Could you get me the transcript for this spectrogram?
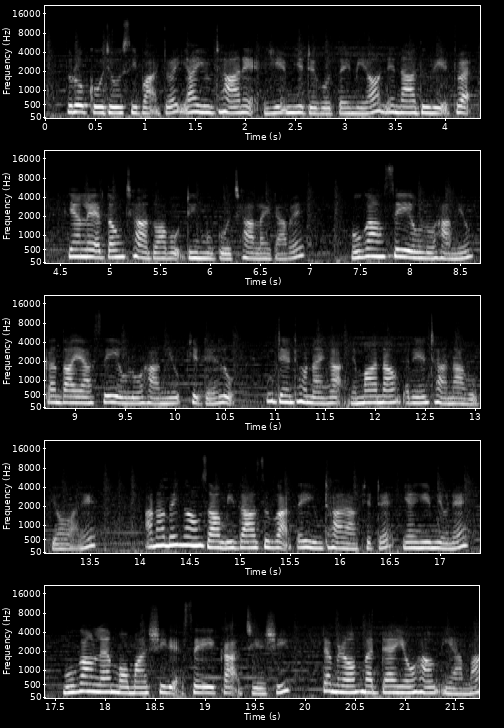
။သူတို့ကိုကြိုးစည်းပွားအတွက်ရယူထားတဲ့အရင်အမြစ်တွေကိုသိမ်းပြီးတော့နေနာသူတွေအတွက်ပြန်လည်အသုံးချသွားဖို့ဒီမူကိုချလိုက်တာပဲ။မိုးကောင်းစေယုံလိုဟာမျိုးကန်တာယာစေယုံလိုဟာမျိုးဖြစ်တယ်လို့ဦးတင်ထွန်းနိုင်ကမြန်မာနောင်သတင်းဌာနကိုပြောပါတယ်။အာနာသိန်းကောင်းဆောင်မိသားစုကသိမ်းယူထားတာဖြစ်တဲ့ရန်ကင်းမြို့နယ်မိုးကောင်းလမ်းပေါ်မှာရှိတဲ့စေအေကအခြေရှိ တက်မတော်မှတ်တမ်းရုံးဟောင်းနေရာမှာ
